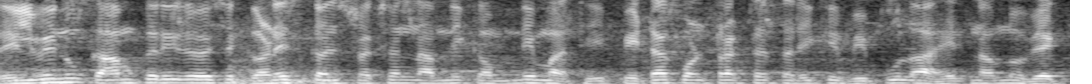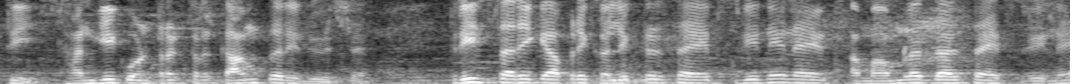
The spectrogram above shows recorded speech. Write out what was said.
રેલવેનું કામ કરી રહ્યો છે ગણેશ કન્સ્ટ્રક્શન નામની કંપનીમાંથી પેટા કોન્ટ્રાક્ટર તરીકે વિપુલ આહિર નામનો વ્યક્તિ ખાનગી કોન્ટ્રાક્ટર કામ કરી રહ્યું છે. ત્રીસ તારીખે આપણે કલેક્ટર સાહેબશ્રીને ને મામલતદાર સાહેબશ્રીને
